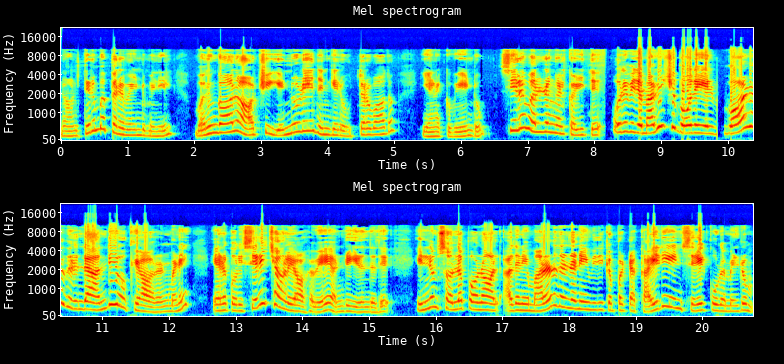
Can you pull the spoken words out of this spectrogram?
நான் திரும்ப பெற வேண்டுமெனில் வருங்கால ஆட்சி என்னுடையதென்கிற உத்தரவாதம் எனக்கு வேண்டும். சில வருடங்கள் கழித்து ஒருவித மகிழ்ச்சி போதையில் வாழவிருந்த அந்தியோக்கியா அரண்மனை எனக்கு ஒரு சிறைச்சாலையாகவே அன்று இருந்தது. இன்னும் சொல்லப்போனால் அதனை மரண தண்டனை விதிக்கப்பட்ட கைதியின் சிறைக்கூடம் என்றும்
